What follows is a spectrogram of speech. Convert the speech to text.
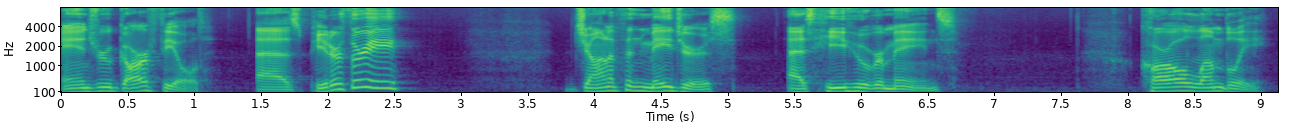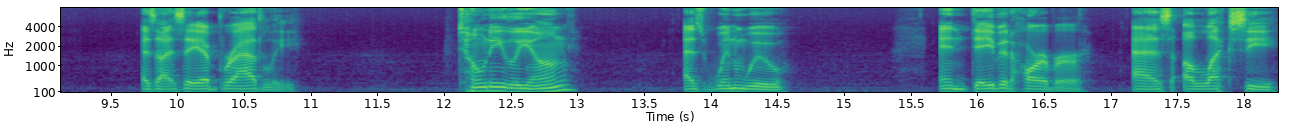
Andrew Garfield as Peter 3. Jonathan Majors as He Who Remains, Carl Lumbly as Isaiah Bradley, Tony Leung as Wenwu, and David Harbour as Alexi,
